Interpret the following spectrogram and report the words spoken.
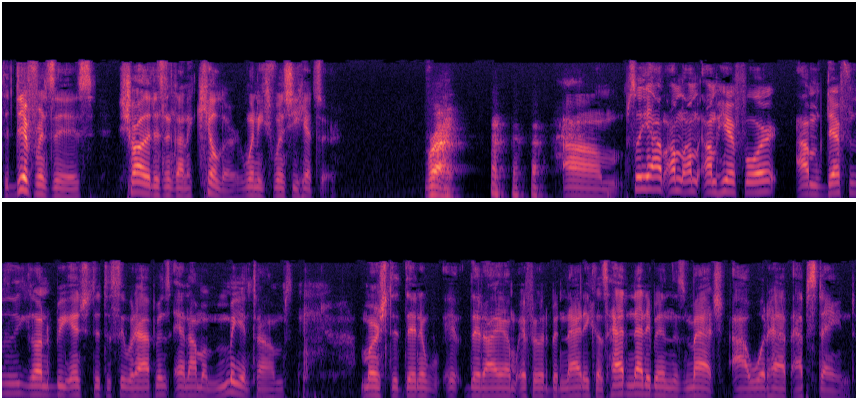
The difference is Charlotte isn't gonna kill her when he when she hits her. Right. Um, so yeah, I'm, I'm I'm here for it. I'm definitely gonna be interested to see what happens, and I'm a million times more interested than it, than I am if it would have been Natty. Because had Natty been in this match, I would have abstained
